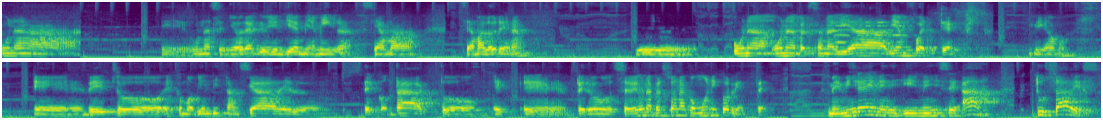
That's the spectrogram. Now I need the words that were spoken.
una, eh, una señora que hoy en día es mi amiga, se llama, se llama Lorena, eh, una, una personalidad bien fuerte, digamos. Eh, de hecho, es como bien distanciada del, del contacto, pero se ve una persona común y corriente me mira y me, y me dice, ah, tú sabes.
